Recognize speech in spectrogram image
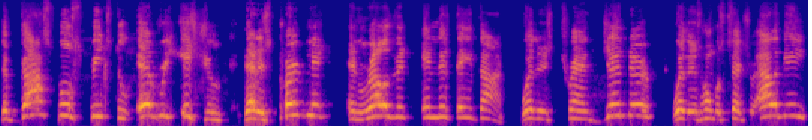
the gospel speaks to every issue that is pertinent and relevant in this day and time, whether it's transgender, whether it's homosexuality,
